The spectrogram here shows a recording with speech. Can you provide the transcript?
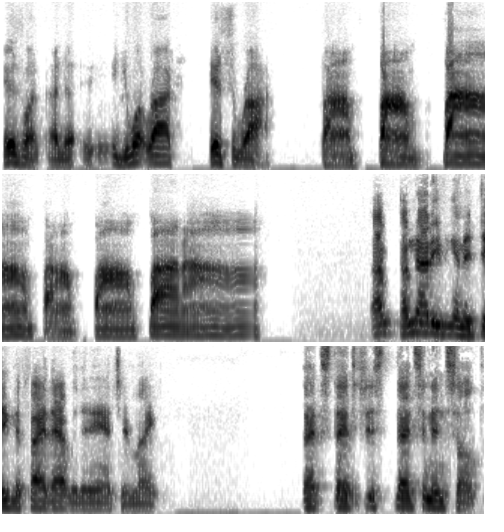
Here's one. Know, you want rock? Here's some rock. Bomb, bam, bam, bam, bam, bam. I'm I'm not even going to dignify that with an answer, Mike. That's that's just that's an insult.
